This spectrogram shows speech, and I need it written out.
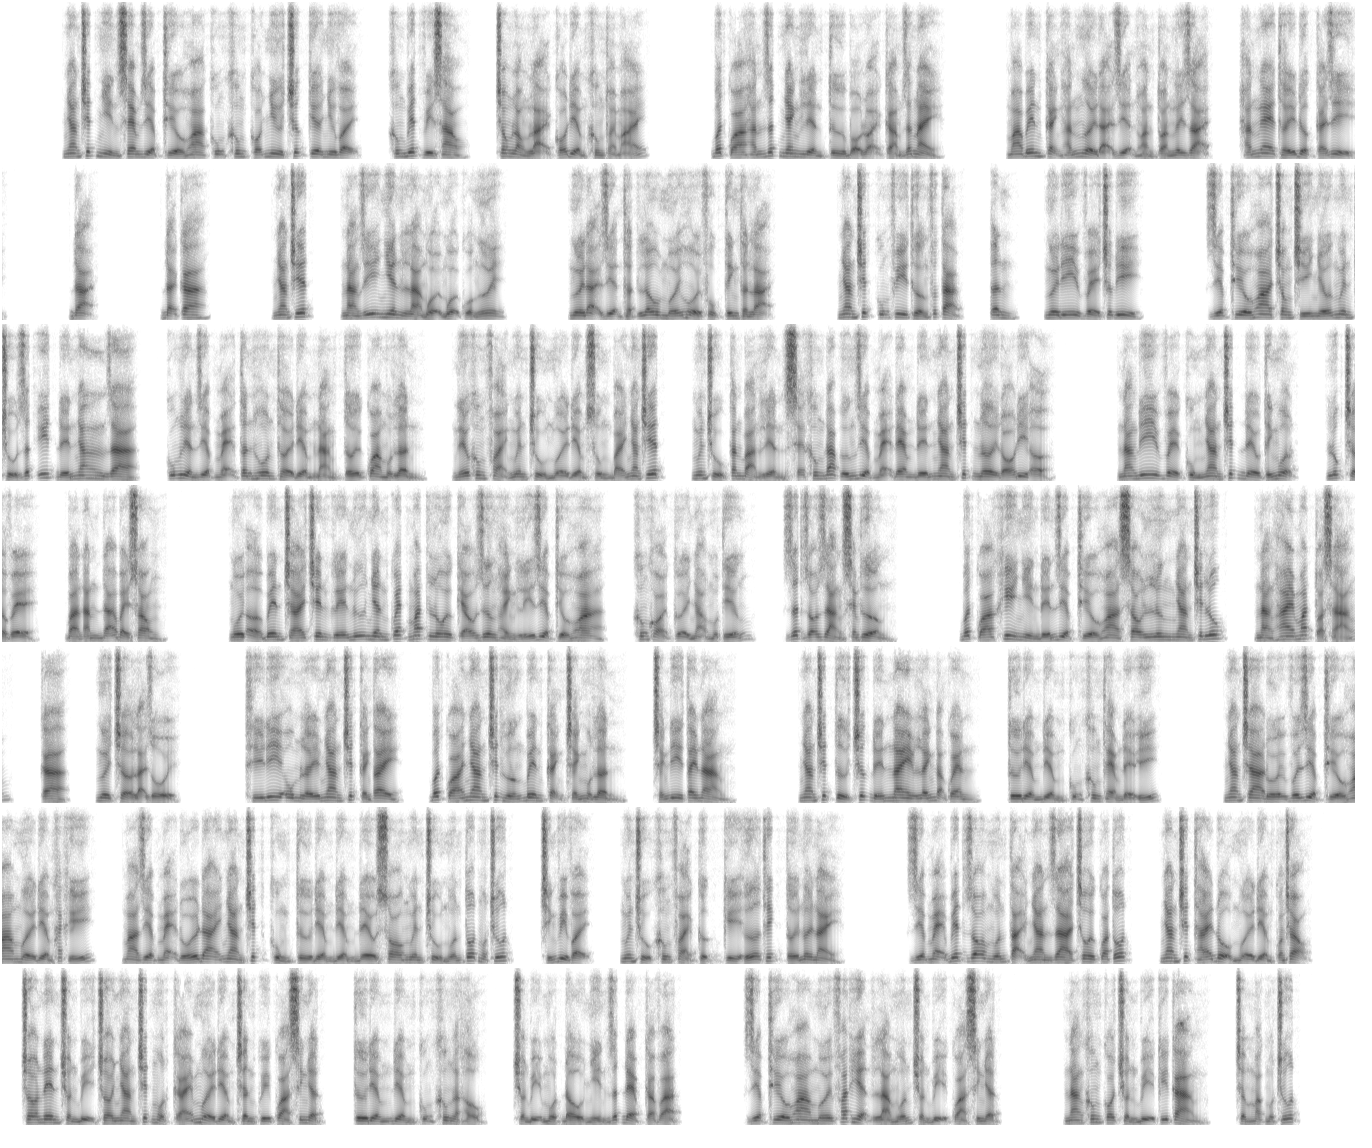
Nhan chết nhìn xem Diệp Thiều Hoa cũng không có như trước kia như vậy, không biết vì sao, trong lòng lại có điểm không thoải mái. Bất quá hắn rất nhanh liền từ bỏ loại cảm giác này. Mà bên cạnh hắn người đại diện hoàn toàn ngây dại, hắn nghe thấy được cái gì? Đại! Đại ca! Nhan chết, nàng dĩ nhiên là muội muội của ngươi. Người đại diện thật lâu mới hồi phục tinh thần lại. Nhan chết cũng phi thường phức tạp, ân, ngươi đi về trước đi. Diệp Thiều Hoa trong trí nhớ nguyên chủ rất ít đến nhan ra, cũng liền Diệp mẹ tân hôn thời điểm nàng tới qua một lần, nếu không phải nguyên chủ 10 điểm sùng bái nhan chết, nguyên chủ căn bản liền sẽ không đáp ứng Diệp mẹ đem đến nhan chết nơi đó đi ở. Nàng đi về cùng nhan chết đều tính muộn, lúc trở về, bàn ăn đã bày xong. Ngồi ở bên trái trên ghế nữ nhân quét mắt lôi kéo dương hành lý Diệp Thiều Hoa, không khỏi cười nhạo một tiếng, rất rõ ràng xem thường. Bất quá khi nhìn đến Diệp Thiều Hoa sau lưng nhan chết lúc, nàng hai mắt tỏa sáng, ca, ngươi trở lại rồi. Thì đi ôm lấy nhan chết cánh tay, bất quá nhan chết hướng bên cạnh tránh một lần, tránh đi tay nàng. Nhan chết từ trước đến nay lãnh đạm quen, từ điểm điểm cũng không thèm để ý. Nhan cha đối với Diệp Thiều Hoa 10 điểm khách khí, mà Diệp mẹ đối đại nhan chết cùng từ điểm điểm đều so nguyên chủ muốn tốt một chút, chính vì vậy, nguyên chủ không phải cực kỳ ưa thích tới nơi này. Diệp mẹ biết rõ muốn tại nhan ra trôi qua tốt, nhan chết thái độ 10 điểm quan trọng. Cho nên chuẩn bị cho nhan chết một cái 10 điểm chân quý quà sinh nhật, từ điểm điểm cũng không lạc hậu, chuẩn bị một đầu nhìn rất đẹp cả vạn. Diệp Thiều Hoa mới phát hiện là muốn chuẩn bị quà sinh nhật. Nàng không có chuẩn bị kỹ càng, trầm mặc một chút.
